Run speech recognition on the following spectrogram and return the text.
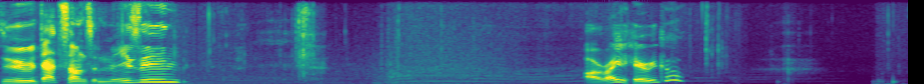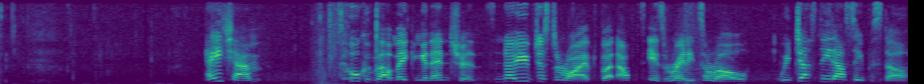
Dude, that sounds amazing. Alright, here we go. Hey, champ. Talk about making an entrance. No, you've just arrived, but Ups is ready to roll. We just need our superstar.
